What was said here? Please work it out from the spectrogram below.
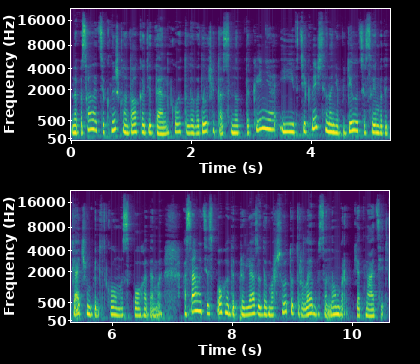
Написала цю книжку Наталка Діденко, телеведуча та синоптикиня, і в цій книжці вона не поділиться своїми дитячими підлітковими спогадами. А саме ці спогади прив'язує до маршруту тролейбуса номер 15.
